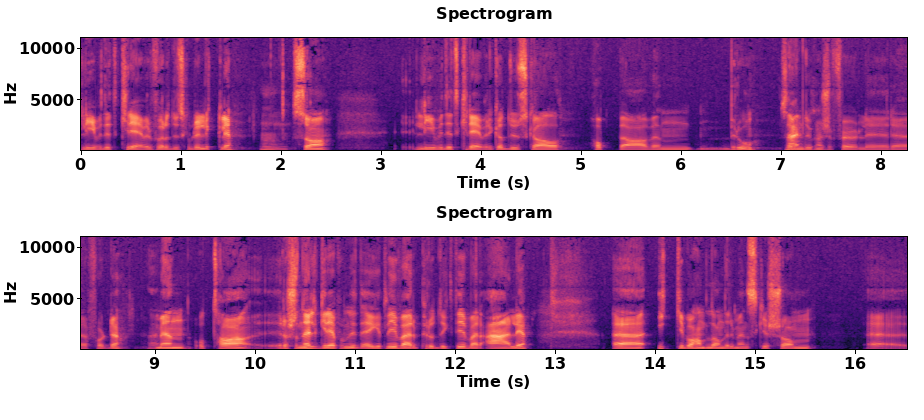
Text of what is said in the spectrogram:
livet ditt krever for at du skal bli lykkelig. Mm. Så livet ditt krever ikke at du skal hoppe av en bro, selv om Nei. du kanskje føler eh, for det. Nei. Men å ta rasjonelt grep om ditt eget liv, være produktiv, være ærlig, eh, ikke behandle andre mennesker som, eh,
